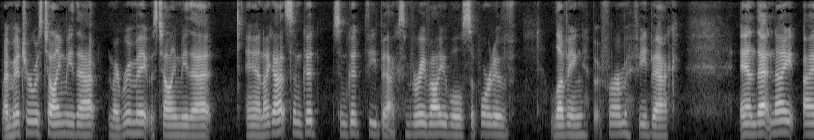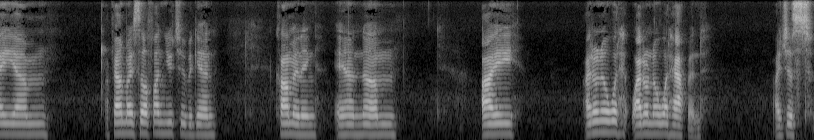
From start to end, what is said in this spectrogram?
my mentor was telling me that my roommate was telling me that and I got some good some good feedback, some very valuable, supportive, loving but firm feedback. And that night, I um, I found myself on YouTube again, commenting, and um, I I don't know what I don't know what happened. I just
